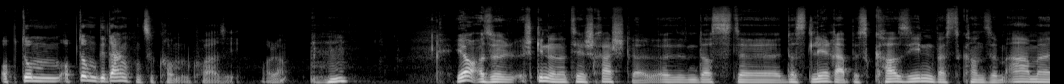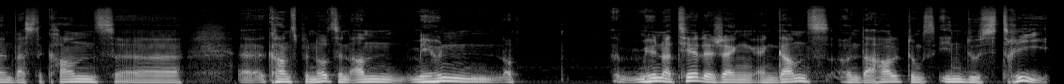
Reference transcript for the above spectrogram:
ob dumm ob dumm gedanken zu kommen quasi. Oder mhm. Ja also ich kinne natürlich racht dass de, das Lehrer es kasin was du kannst im armen was du kannst äh, äh, kannst benutzen. An mir hun hun natürlich eng eng ganz Unterhaltungsindustrie.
